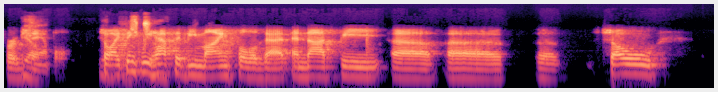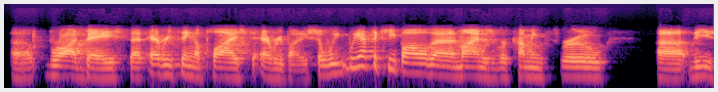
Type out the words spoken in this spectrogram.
for example. Yeah. So, yeah, I think we true. have to be mindful of that and not be uh, uh, uh so uh, broad based that everything applies to everybody. So we, we have to keep all of that in mind as we're coming through uh, these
